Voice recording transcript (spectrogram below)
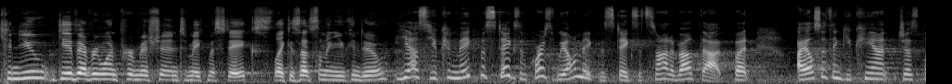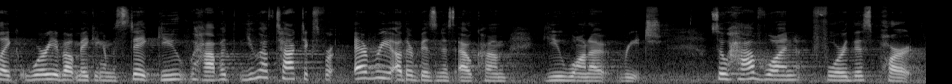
Can you give everyone permission to make mistakes? Like, is that something you can do? Yes, you can make mistakes. Of course, we all make mistakes. It's not about that. But I also think you can't just like worry about making a mistake. You have a, you have tactics for every other business outcome you want to reach. So have one for this part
